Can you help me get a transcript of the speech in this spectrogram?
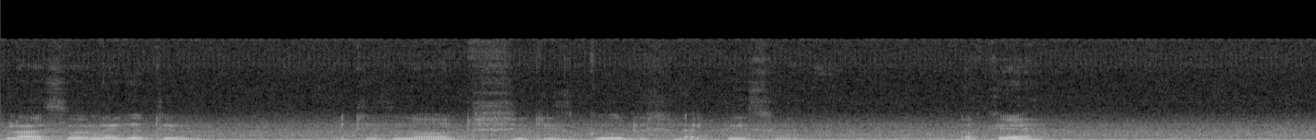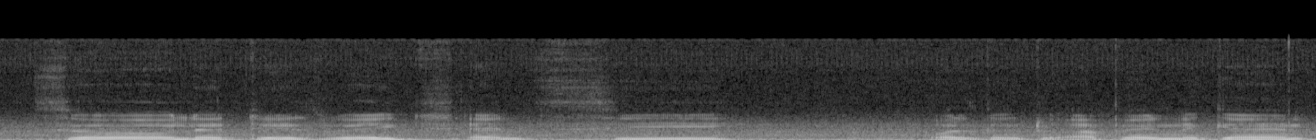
plus or negative it is not it is good like this one. Okay? So let us wait and see what is going to happen again.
